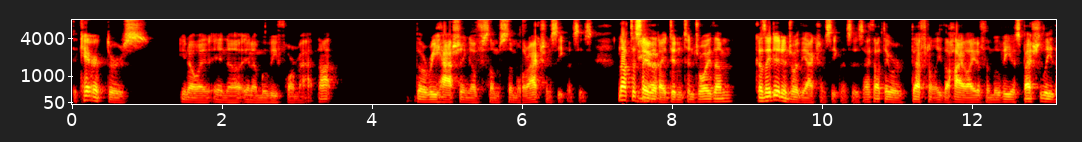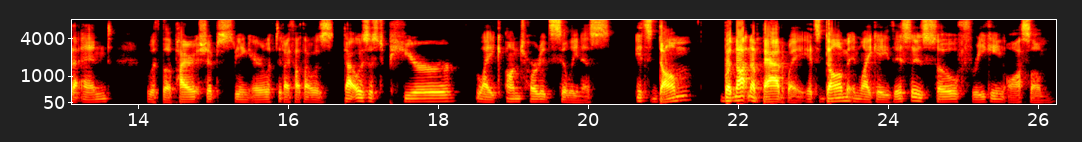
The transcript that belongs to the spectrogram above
the characters, you know, in, in a in a movie format, not the rehashing of some similar action sequences. Not to say Yeah. that I didn't enjoy them, because I did enjoy the action sequences. I thought they were definitely the highlight of the movie, especially the end with the pirate ships being airlifted. I thought that was that was just pure like uncharted silliness. It's dumb, but not in a bad way. It's dumb in like a this is so freaking awesome,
